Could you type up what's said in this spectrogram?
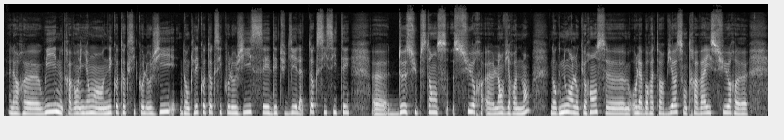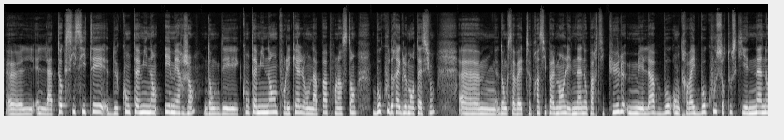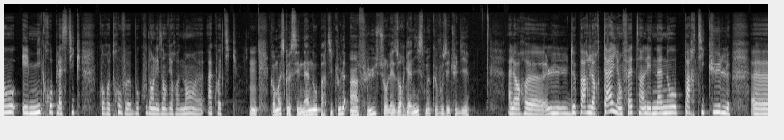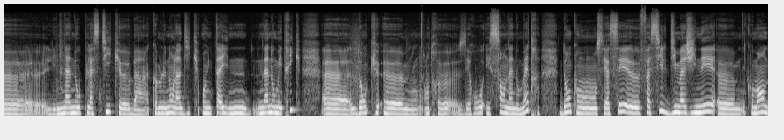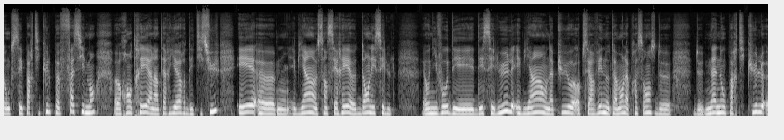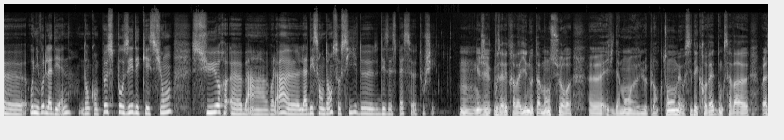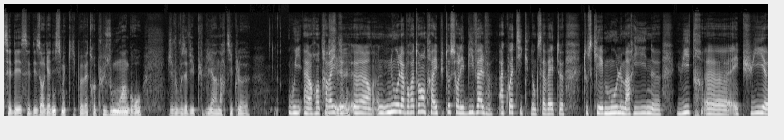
Alors euh, oui, nous travaillons en écotoxicologie. Donc l'écotoxicologie, c'est d'étudier la toxicité euh, de substances sur euh, l'environnement. Donc nous, en l'occurrence, au laboratoire BIOS, on travaille sur la toxicité de contaminants émergents, donc des contaminants pour lesquels on n'a pas pour l'instant beaucoup de réglementation. donc ça va être principalement les nanoparticules, mais là, on travaille beaucoup sur tout ce qui est nano et microplastique qu'on retrouve beaucoup dans les environnements euh, aquatiques. Hmm. Comment est-ce que ces nanoparticules influent sur les organismes que vous étudiez? Alors, euh, de par leur taille, en fait, hein, les nanoparticules, euh, les nanoplastiques, euh, ben, comme le nom l'indique, ont une taille nanométrique, donc entre 0 et 100 nanomètres. Donc, c'est assez facile d'imaginer comment donc ces particules peuvent facilement rentrer à l'intérieur des tissus et eh bien s'insérer dans les cellules. Au niveau des, cellules, eh bien, on a pu observer notamment la présence de, nanoparticules euh, au niveau de l'ADN. Donc, on peut se poser des questions sur euh, ben, voilà, euh, la descendance aussi de, des espèces touchées. Mmh. vous avez travaillé notamment sur évidemment le plancton, mais aussi des crevettes. Donc ça va, voilà, c'est des, des, organismes qui peuvent être plus ou moins gros. J'ai vu que vous aviez publié un article oui, alors on travaille. Euh, euh, nous au laboratoire, on travaille plutôt sur les bivalves aquatiques. Donc ça va être euh, tout ce qui est moules marines, huîtres, et puis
